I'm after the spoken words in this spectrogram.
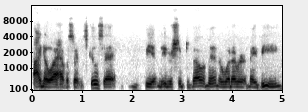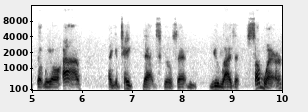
I know I have a certain skill set, be it leadership development or whatever it may be that we all have. I could take that skill set and utilize it somewhere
